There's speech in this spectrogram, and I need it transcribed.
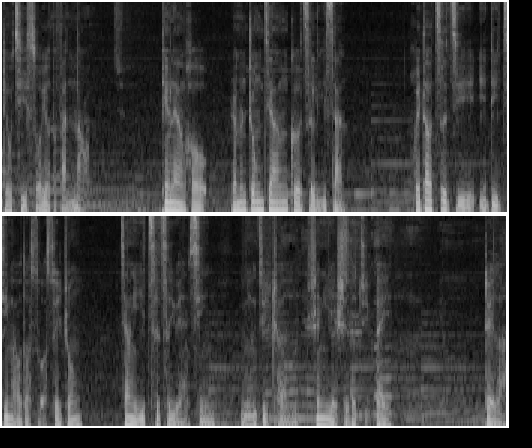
丢弃所有的烦恼。天亮后，人们终将各自离散，回到自己一地鸡毛的琐碎中，将一次次远行凝聚成深夜时的举杯。对了，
